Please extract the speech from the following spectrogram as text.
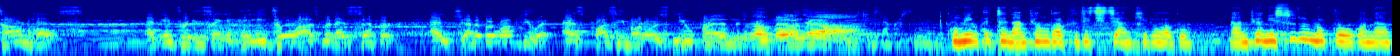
Tom Hulse. And introducing Haley Joel Osment as Zephyr and Jennifer Love Hewitt as Quasimodo's new friend. 뭐하냐? 고민 끝에 남편과 부딪히지 않기로 하고 남편이 술을 먹고 오거나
